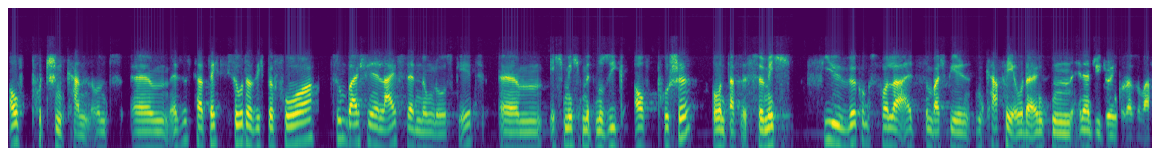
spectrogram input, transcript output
aufputschen kann. Und ähm, es ist tatsächlich so, dass ich bevor zum Beispiel eine Live-Sendung losgeht, ähm, ich mich mit Musik aufpushe und das ist für mich viel wirkungsvoller als zum Beispiel ein Kaffee oder irgendein Energy Drink oder sowas.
